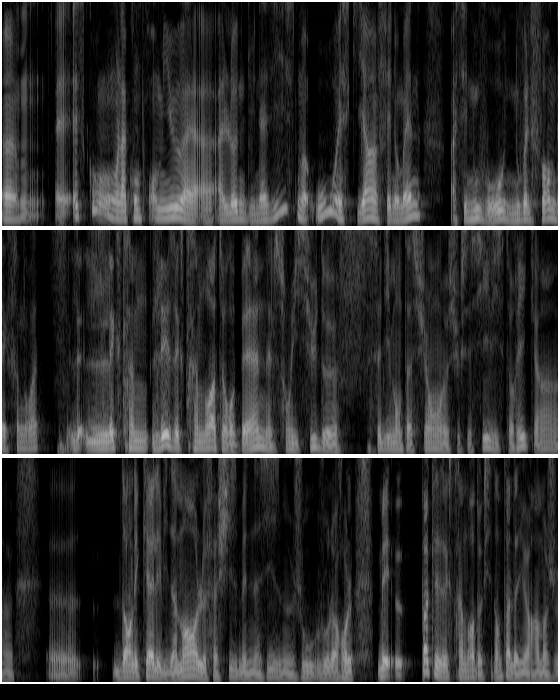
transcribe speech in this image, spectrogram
Euh, est-ce qu'on la comprend mieux à, l'aune du nazisme ou est-ce qu'il y a un phénomène assez nouveau, une nouvelle forme d'extrême droite? L'extrême- les extrêmes droites européennes, elles sont issues de sédimentations euh, successives, historiques, hein, dans lesquelles, évidemment, le fascisme et le nazisme jouent, leur rôle. Mais pas que les extrêmes droites occidentales, d'ailleurs. hein. Moi, je-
